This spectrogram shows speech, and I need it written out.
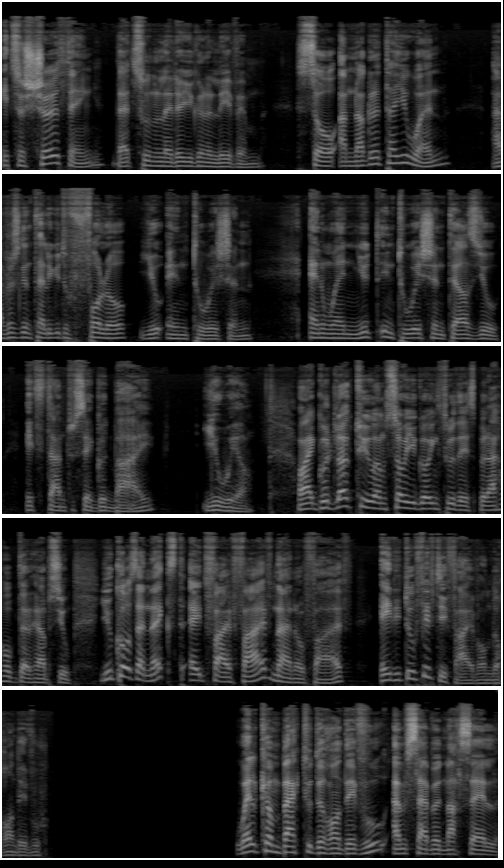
It's a sure thing that sooner or later you're going to leave him. So I'm not going to tell you when. I'm just going to tell you to follow your intuition. And when your intuition tells you it's time to say goodbye, you will. All right, good luck to you. I'm sorry you're going through this, but I hope that helps you. You call the next 855 905 8255 on the rendezvous. Welcome back to the rendezvous. I'm Simon Marcel.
